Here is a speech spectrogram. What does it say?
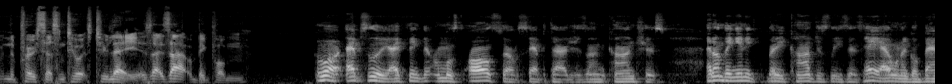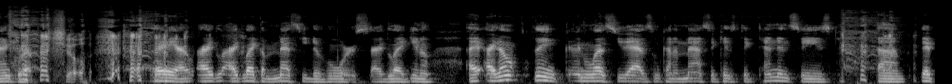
in the process until it's too late. Is that is that a big problem? Well, absolutely. I think that almost all self sabotage is unconscious. I don't think anybody consciously says, "Hey, I want to go bankrupt." sure. hey, I, would I'd like a messy divorce. I'd like, you know, I, I don't think unless you have some kind of masochistic tendencies um, that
